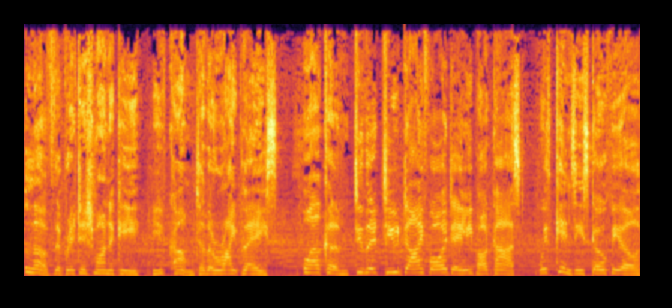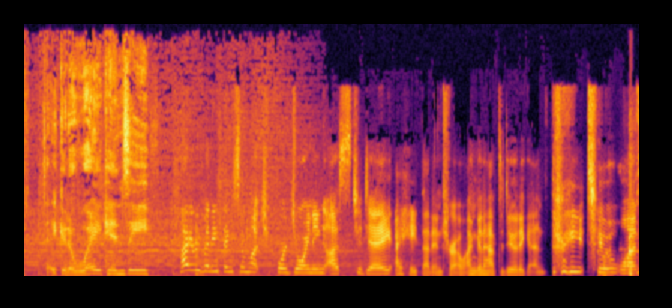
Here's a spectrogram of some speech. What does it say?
Love the British monarchy? You've come to the right place. Welcome to the To Di For Daily podcast with Kinsey Schofield. Take it away, Kinsey. Hi, everybody. Thanks so much for joining us today. I hate that intro. I'm going to have to do it again. Three, two, one.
